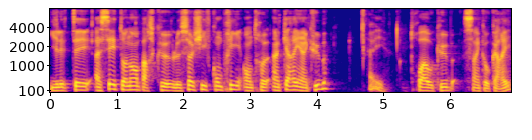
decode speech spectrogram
il était assez étonnant parce que le seul chiffre compris entre un carré et un cube. Ah oui. 3 au cube, 5 au carré.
